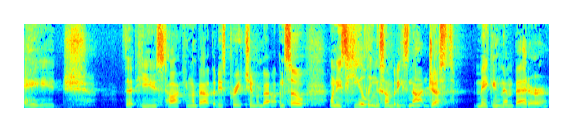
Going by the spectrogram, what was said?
age that he's talking about, that he's preaching about. And so when he's healing somebody, he's not just making them better,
